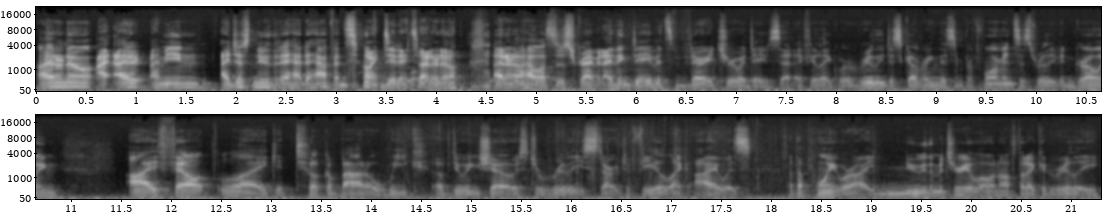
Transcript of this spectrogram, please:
I don't know. I, I I mean, I just knew that it had to happen, so I did it. I don't know. I don't know how else to describe it. I think Dave, it's very true what Dave said. I feel like we're really discovering this in performance. It's really been growing. I felt like it took about a week of doing shows to really start to feel like I was at the point where I knew the material well enough that I could really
